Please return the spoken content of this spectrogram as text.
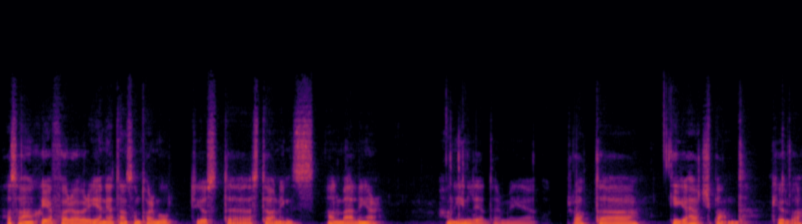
Alltså han chefar över enheten som tar emot just störningsanmälningar. Han inleder med att prata gigahertzband. Kul va?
